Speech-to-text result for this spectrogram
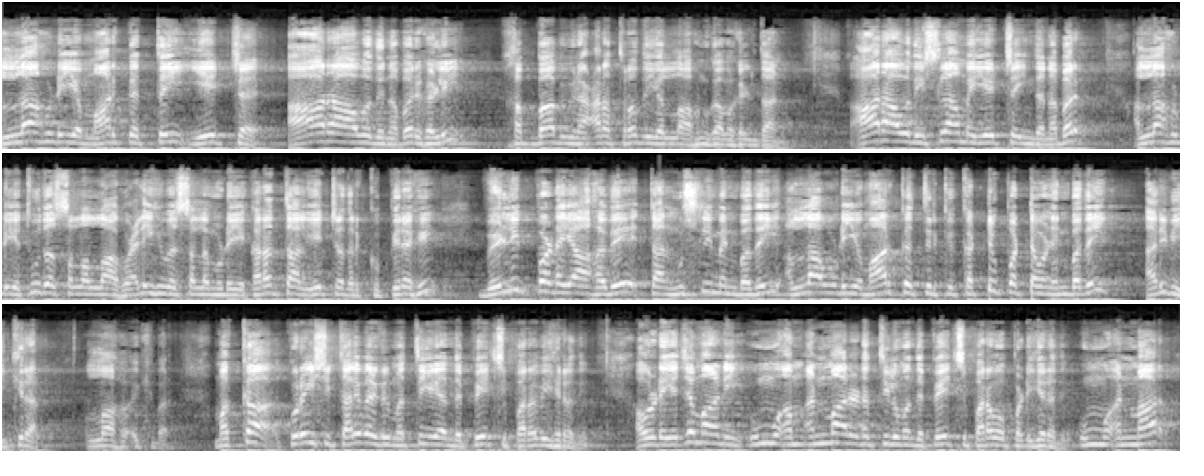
அல்லாஹுடைய மார்க்கத்தை ஏற்ற ஆறாவது நபர்களில் ஹப்பாபின் இப்னு ரதி ரலியல்லாஹு அவர்கள் தான் ஆறாவது இஸ்லாமை ஏற்ற இந்த நபர் அல்லாஹுடைய தூதர் சல்லாஹு அலிஹி வசல்லமுடைய கரத்தால் ஏற்றதற்கு பிறகு வெளிப்படையாகவே தான் முஸ்லிம் என்பதை அல்லாஹுடைய மார்க்கத்திற்கு கட்டுப்பட்டவன் என்பதை அறிவிக்கிறார். அல்லாஹ் அக்பர். மக்கா குறைஷி தலைவர்கள் மத்தியில் அந்த பேச்சு பரவுகிறது. அவருடைய எஜமானி உம் அம் அன்மாரிடத்திலும் அந்த பேச்சு பரவப்படுகிறது. உம் அன்மார்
